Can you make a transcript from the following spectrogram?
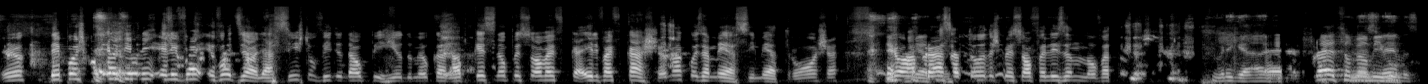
Eu, depois, ele, ele vai, eu vou dizer, olha, assista o vídeo da Up Rio do meu canal, porque senão o pessoal vai ficar, ele vai ficar achando uma coisa meio assim, meia troncha. Um abraço a todos, pessoal. Feliz ano novo a todos. Obrigado. É, Fredson, meu amigo. Vemos.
